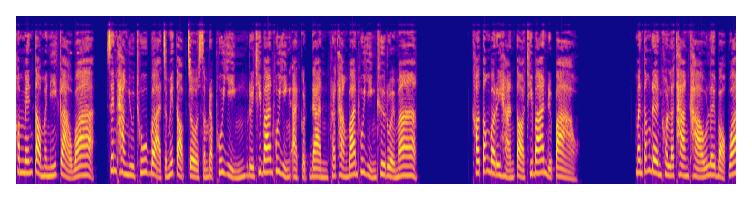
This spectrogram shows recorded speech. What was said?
คอมเมนต์ต่อมานี้กล่าวว่า เส้นทาง YouTube อาจจะไม่ตอบโจทย์สำหรับผู้หญิง หรือที่บ้านผู้หญิงอาจกดดัน เพราะทางบ้านผู้หญิงคือรวยมาก เขาต้องบริหารต่อที่บ้านหรือเปล่า มันต้องเดินคนละทางเขาเลยบอกว่า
